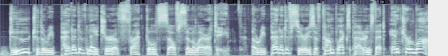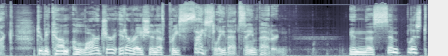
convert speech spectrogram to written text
due to the repetitive nature of fractal self similarity, a repetitive series of complex patterns that interlock to become a larger iteration of precisely that same pattern. In the simplest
